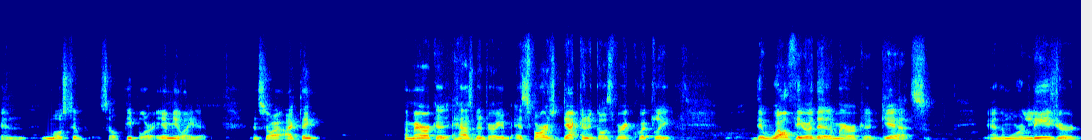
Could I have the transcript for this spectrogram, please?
And most of, so people are emulated. And so I, I think America has been very, as far as decadent goes, very quickly, the wealthier that America gets and the more leisure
